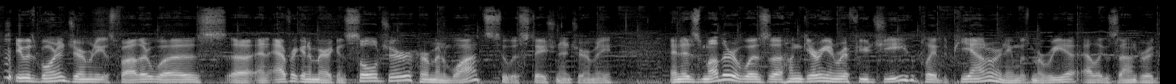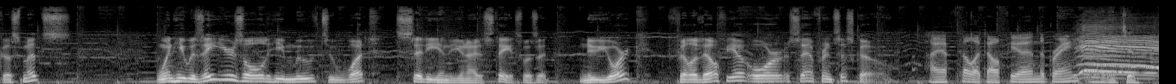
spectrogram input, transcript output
He was born in Germany. His father was uh, an African American soldier, Herman Watts, who was stationed in Germany. And his mother was a Hungarian refugee who played the piano. Her name was Maria Alexandra Gusmitz. When he was eight years old, he moved to what city in the United States? Was it New York, Philadelphia or San Francisco? I have Philadelphia in the brain. Me too.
